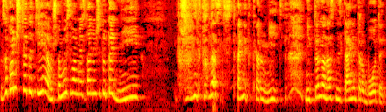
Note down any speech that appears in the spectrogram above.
Закончится это тем, что мы с вами останемся тут одни, что никто нас не станет кормить, никто на нас не станет работать.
